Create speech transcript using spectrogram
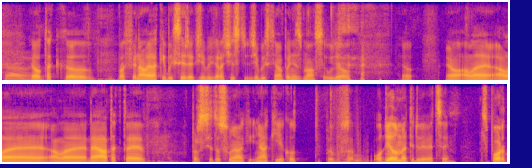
Právě. jo, tak uh, ve finále taky bych si řekl, že bych radši, že bych s těma penězma asi udělal, jo, jo ale, ale, ale ne, a tak to je, prostě to jsou nějaký, nějaký jako, oddělme ty dvě věci. Sport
